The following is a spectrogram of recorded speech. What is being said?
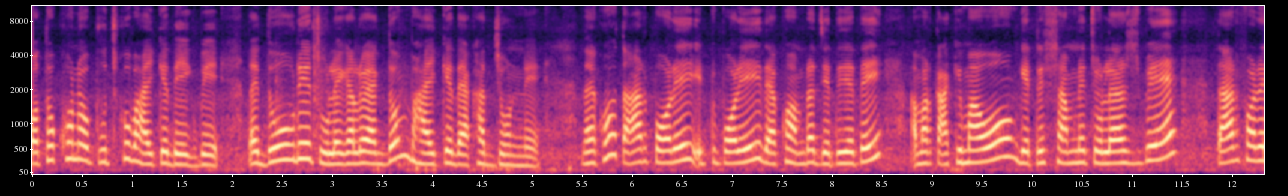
কতক্ষণে ও পুচকু ভাইকে দেখবে? তাই দৌড়ে চলে গেল একদম ভাইকে দেখার জন্যে। দেখো তারপরেই একটু পরেই দেখো আমরা যেতে যেতেই আমার কাকিমাও গেটের সামনে চলে আসবে। তারপরে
